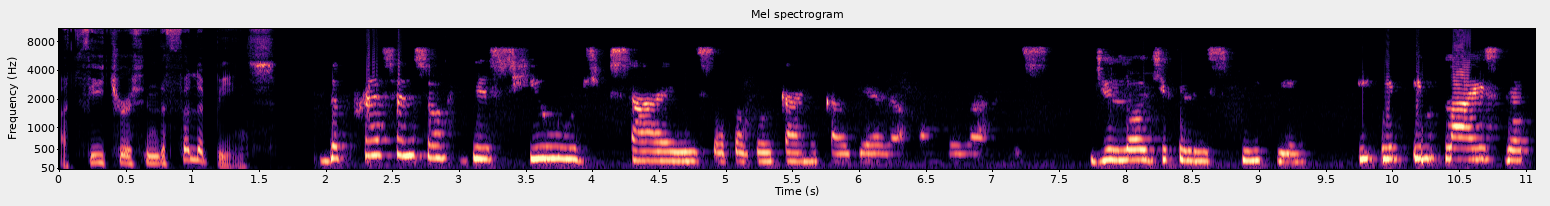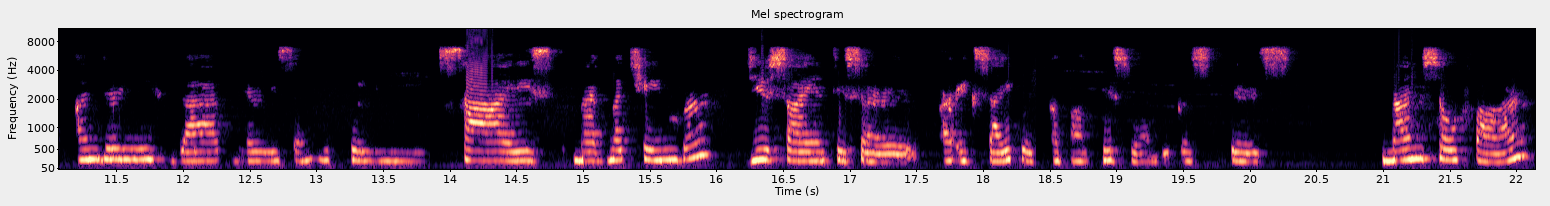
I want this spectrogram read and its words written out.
at features in the Philippines. The presence of this huge size of a volcanic caldera on the rise, geologically speaking, it, it, implies that underneath that there is an equally sized magma chamber. Geoscientists are, are excited about this one because there's none so far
